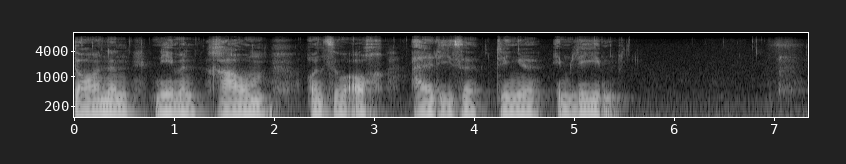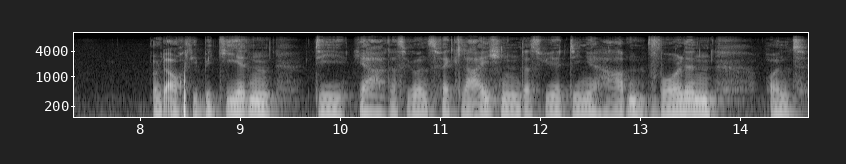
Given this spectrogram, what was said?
Dornen nehmen Raum und so auch all diese Dinge im Leben. Und auch die Begierden, die, ja, dass wir uns vergleichen, dass wir Dinge haben wollen und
